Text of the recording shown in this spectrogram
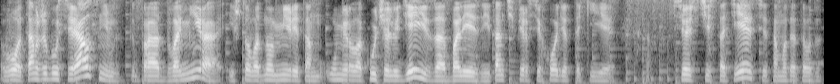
Вот, там же был сериал с ним про два мира, и что в одном мире там умерла куча людей из-за болезни, и там теперь все ходят такие, все в чистоте, все там вот это вот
